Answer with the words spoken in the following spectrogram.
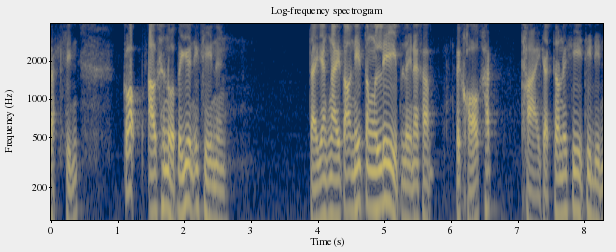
ตัดสิน ก็เอาโฉนดไปยื่นอีกทีหนึ่งแต่ยังไงตอนนี้ต้องรีบเลยนะครับ ไปขอคัดถ่ายจากเจ้าหน้าที่ที่ดิน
